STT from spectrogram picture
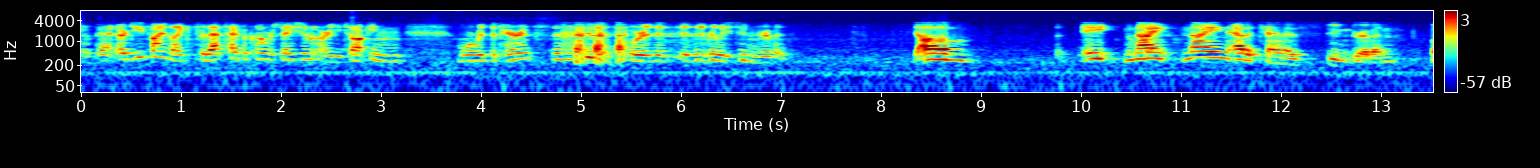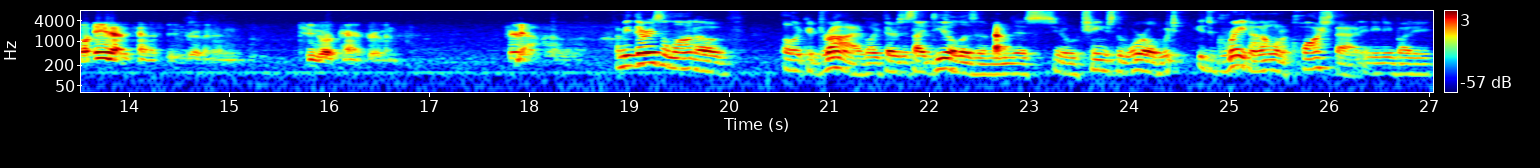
Not bad. Or do you find like for that type of conversation, are you talking more with the parents than the students, or is it is it really student driven? um, eight, nine, nine out of ten is student driven. Well, eight out of ten is student driven, and two are parent driven. Fair Yeah. enough. I mean, there is a lot of like a drive. Like there's this idealism Yeah. and this, you know, change the world, which is great. I don't want to quash that in anybody,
